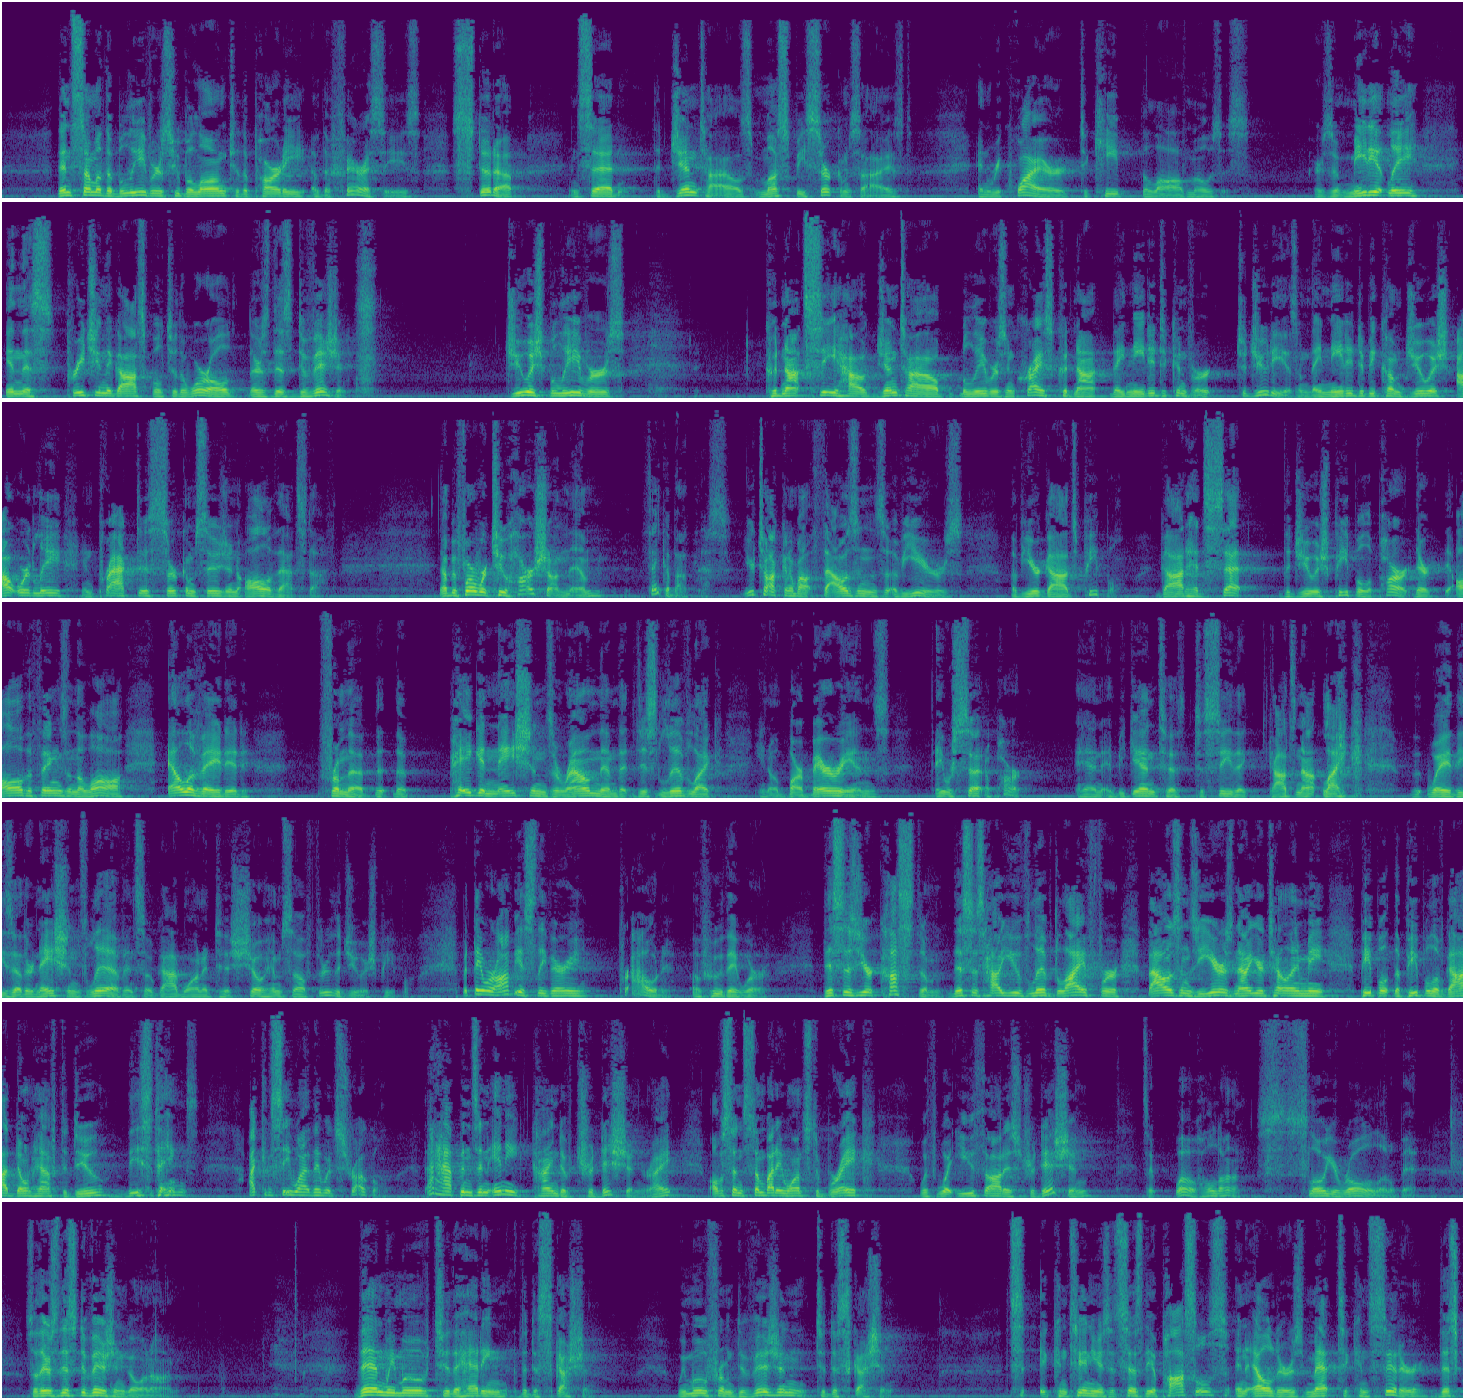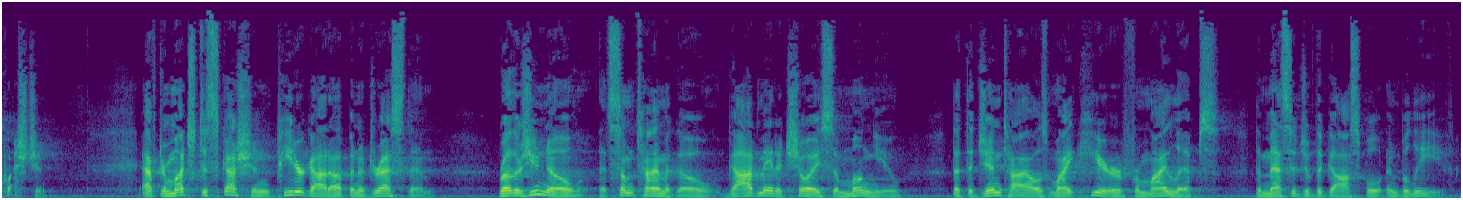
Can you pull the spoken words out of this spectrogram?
Then some of the believers who belonged to the party of the Pharisees stood up and said, The Gentiles must be circumcised and required to keep the law of Moses. There's immediately in this preaching the gospel to the world, there's this division. Jewish believers could not see how Gentile believers in Christ could not, they needed to convert to Judaism. They needed to become Jewish outwardly, in practice, circumcision, all of that stuff. Now, before we're too harsh on them, think about this. You're talking about thousands of years of your God's people. God had set the Jewish people apart. They're, all the things in the law elevated from the, the, the pagan nations around them that just lived like, you know, barbarians. They were set apart and, and began to, to see that God's not like the way these other nations live. And so God wanted to show himself through the Jewish people. But they were obviously very proud of who they were. This is your custom. This is how you've lived life for thousands of years. Now you're telling me people, the people of God don't have to do these things? I can see why they would struggle. That happens in any kind of tradition, right? All of a sudden somebody wants to break with what you thought is tradition. It's like, whoa, hold on. Slow your roll a little bit. So there's this division going on. Then we move to the heading, the discussion we move from division to discussion. It continues, it says, The apostles and elders met to consider this question. After much discussion, Peter got up and addressed them. Brothers, you know that some time ago God made a choice among you that the Gentiles might hear from my lips the message of the gospel and believe.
